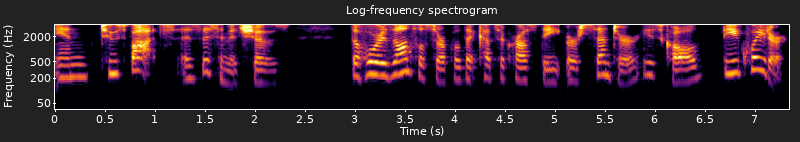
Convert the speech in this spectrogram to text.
in two spots, as this image shows. The horizontal circle that cuts across the Earth's center is called the equator.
